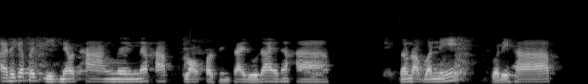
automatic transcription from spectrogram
อันนี้ก็เป็นอีกแนวทางหนึ่งนะครับ ลองตัดสินใจดูได้นะครับสำหรับวันนี้ สวัสดีครับ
